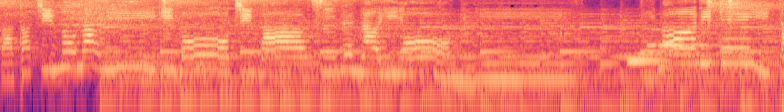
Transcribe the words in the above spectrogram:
形のない気持ち忘れないように。今りていた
